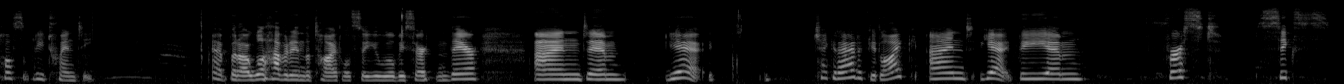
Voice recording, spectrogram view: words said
Possibly 20. Uh, but I will have it in the title so you will be certain there. And um, yeah, check it out if you'd like. And yeah, the um, first six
